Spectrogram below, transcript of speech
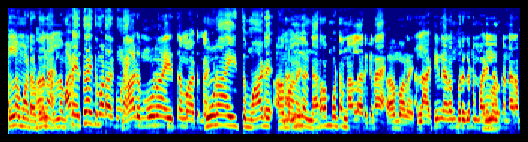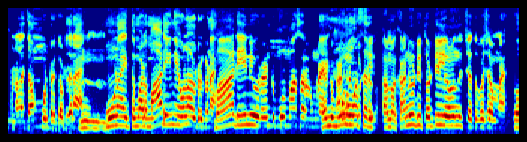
நல்ல மாடு அப்படிதானே? நல்ல மாடு எத்தனாயிரத்து மாடா இருக்கும் மாடு மூணாயிரத்த மாடுண்ணே. மூணாயிரத்து மாடு. ஆமாண்ணே. நல்ல நரம் போட்ட நல்லா இருக்குண்ணே. ஆமாண்ணே நல்ல அடி நரம்பு இருக்கணும் மடியில இருக்க நரம்பு நல்லா ஜம்முன் இருக்கு அப்படிதானே. மூணாயிரத்து மாடு மாடு இனி எவ்வளவு நாள் இருக்குண்ணே மாடு இனி ஒரு ரெண்டு மூணு மாசம் இருக்கும்ண்ணே ரெண்டு, மூணு மாசம் கண்ணுக்குட்டி- ஆமா கண்ணுட்டி தொட்டில விழுந்து செத்து போச்சோம்ண்ணே ஓ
